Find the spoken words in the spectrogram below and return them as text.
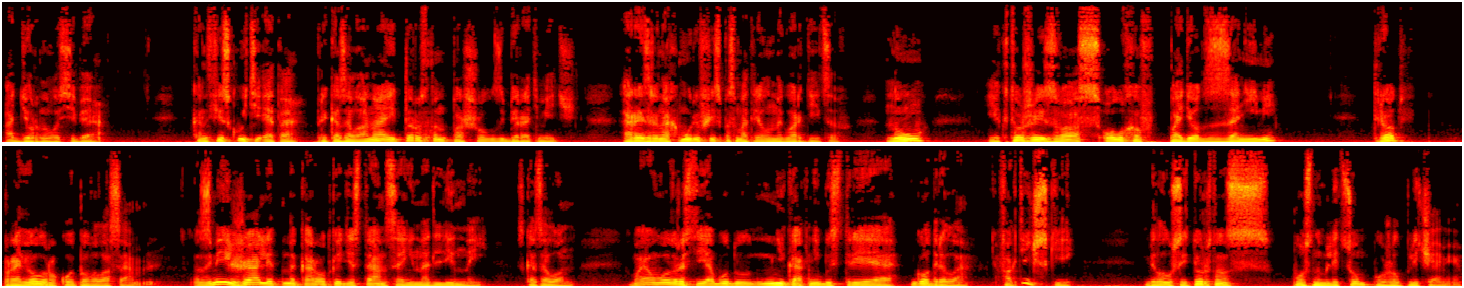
отдернула себя. «Конфискуйте это», — приказала она, и Торстон пошел забирать меч. Резра, нахмурившись, посмотрела на гвардейцев. «Ну, и кто же из вас, Олухов, пойдет за ними?» Трет провел рукой по волосам. «Змей жалит на короткой дистанции, а не на длинной», — сказал он. «В моем возрасте я буду никак не быстрее Годрила. Фактически...» Белоусый Торстон с постным лицом пожал плечами.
